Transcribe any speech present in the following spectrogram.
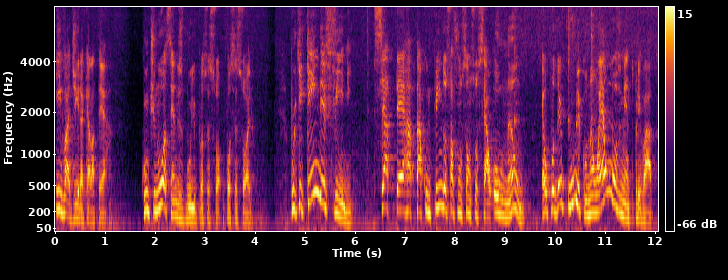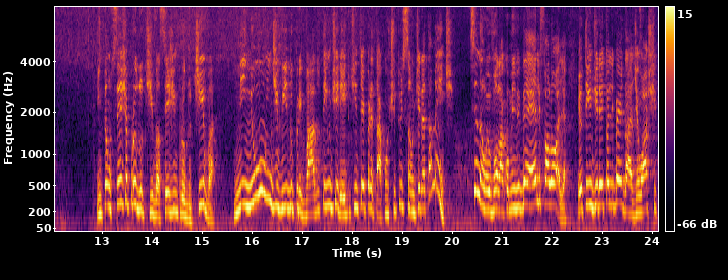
invadir aquela terra. Continua sendo esbulho possessório. Porque quem define se a terra está cumprindo a sua função social ou não é o poder público, não é um movimento privado. Então, seja produtiva, seja improdutiva, nenhum indivíduo privado tem o direito de interpretar a Constituição diretamente. Senão, eu vou lá como MBL e falo: olha, eu tenho direito à liberdade, eu acho que.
